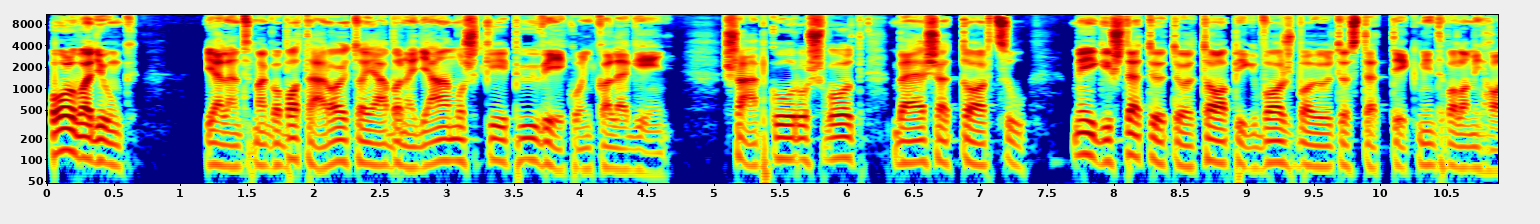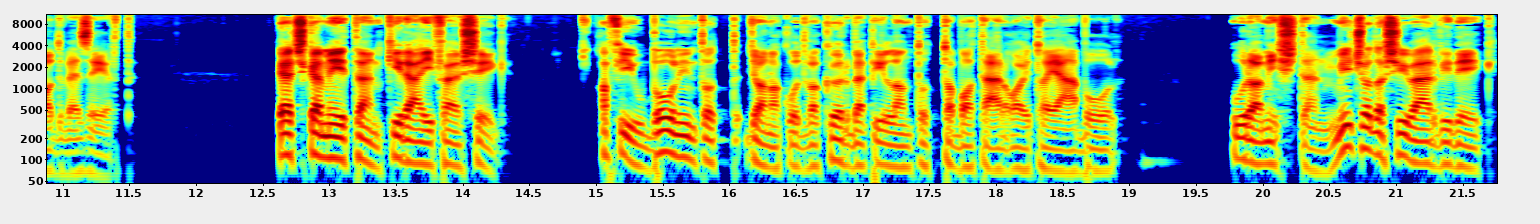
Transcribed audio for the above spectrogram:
Hol vagyunk? jelent meg a batár ajtajában egy álmos képű vékonyka legény. Sápkóros volt, beesett arcú, mégis tetőtől talpig vasba öltöztették, mint valami hadvezért. Kecskeméten, királyi felség! A fiú bólintott, gyanakodva körbe pillantott a batár ajtajából. Uramisten, micsoda sivárvidék!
